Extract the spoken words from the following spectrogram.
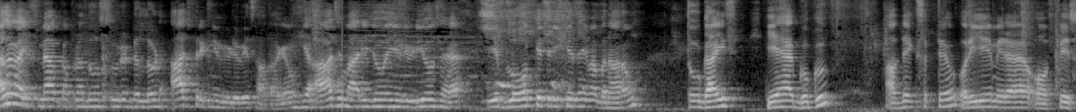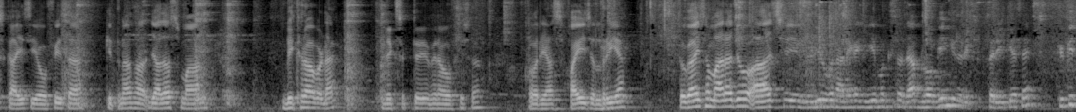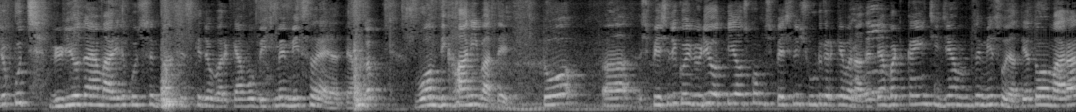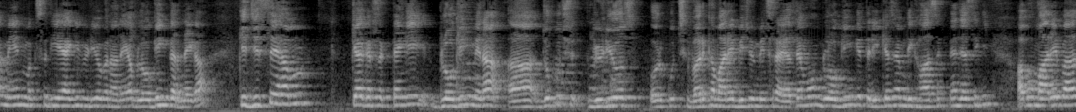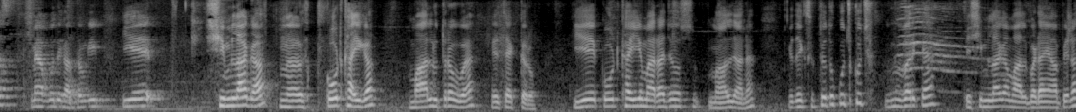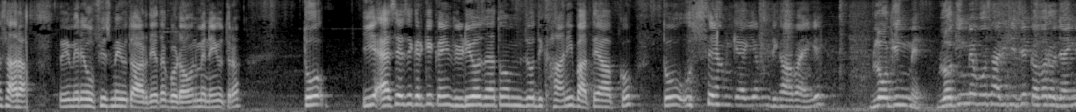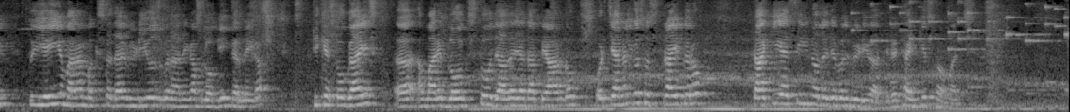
Hello guys मैं आपका अपना दोस्त सूरज डल्लोड आज फिर एक न्यू वीडियो के साथ आ गया हूँ कि आज हमारी जो ये वीडियोस है, ये ब्लॉग के तरीके से मैं बना रहा हूँ। तो गाइस ये है गुगू आप देख सकते हो, और ये मेरा है ऑफ़िस गाइस ये ऑफ़िस है। कितना ज़्यादा सामान बिखरा पड़ा है, देख सकते हो, ये मेरा ऑफ़िस है, और यहाँ सफ़ाई चल रही है। तो गाइस हमारा जो आज वीडियो बनाने का ये मकसद है ब्लॉगिंग के तरीके से। क्योंकि जो कुछ वीडियोस हैं, हमारी जो कुछ क्लासेस के जो वर्क हैं, वो बीच में मिस हो रह जाते हैं। मतलब वो हम दिखा नहीं पाते। तो स्पेशली कोई वीडियो होती है, उसको हम स्पेशली शूट करके बना देते हैं बट कई चीज़ें हमसे मिस हो जाती है। तो हमारा मेन मकसद ये है कि वीडियो बनाने का ब्लॉगिंग करने का, कि जिससे हम क्या कर सकते हैं कि ब्लॉगिंग में ना जो कुछ वीडियोस और कुछ वर्क हमारे बीच में मिस रह जाते हैं, वो हम ब्लॉगिंग के तरीके से हम दिखा सकते हैं। जैसे कि अब हमारे पास, मैं आपको दिखाता हूँ कि ये शिमला का कोट खाई का माल उतरा हुआ है, ये चेक करो। ये कोट खाई हमारा जो माल जाना है, ये देख सकते हो तो कुछ कुछ वर्क है। ये शिमला का माल पड़ा है यहाँ पे ना सारा तो ये मेरे ऑफ़िस में ही उतार दिया था, गोडाउन में नहीं उतरा। तो ये ऐसे ऐसे करके कई वीडियोज़ है तो हम जो दिखा नहीं पाते आपको तो उससे हम क्या ये हम दिखा पाएँगे ब्लॉगिंग में। ब्लॉगिंग में वो सारी चीज़ें कवर हो जाएँगी तो यही हमारा मकसद है वीडियोस बनाने का ब्लॉगिंग करने का। ठीक है तो गाइस हमारे ब्लॉग्स को ज़्यादा से ज़्यादा प्यार दो और चैनल को सब्सक्राइब करो, ताकि ऐसी ही नॉलेजेबल वीडियो आती रहे। Thank you so much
